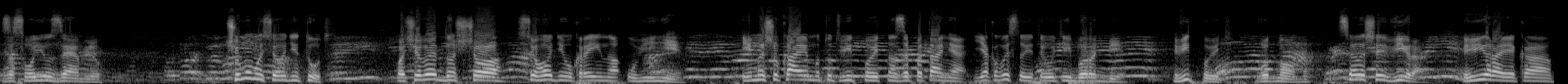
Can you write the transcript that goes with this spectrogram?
за свою землю. Чому ми сьогодні тут? Очевидно, що сьогодні Україна у війні, і ми шукаємо тут відповідь на запитання, як вистояти у тій боротьбі. Відповідь в одному це лише віра, віра, яка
